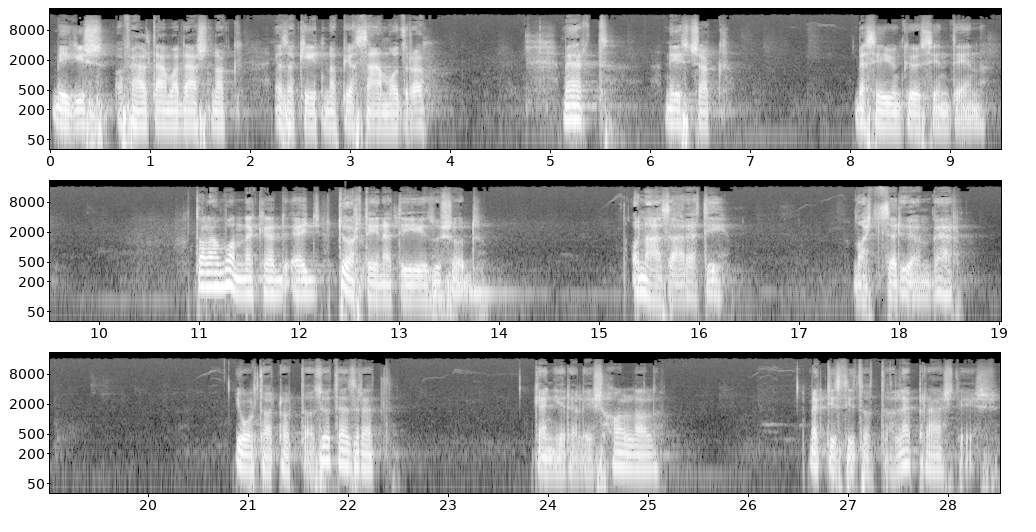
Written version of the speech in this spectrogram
mégis a feltámadásnak ez a két napja számodra. Mert nézd csak, beszéljünk őszintén. Talán van neked egy történeti Jézusod, a názáreti, nagyszerű ember. Jól tartotta az ötezret, kenyérrel és hallal, megtisztította a leprást, és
